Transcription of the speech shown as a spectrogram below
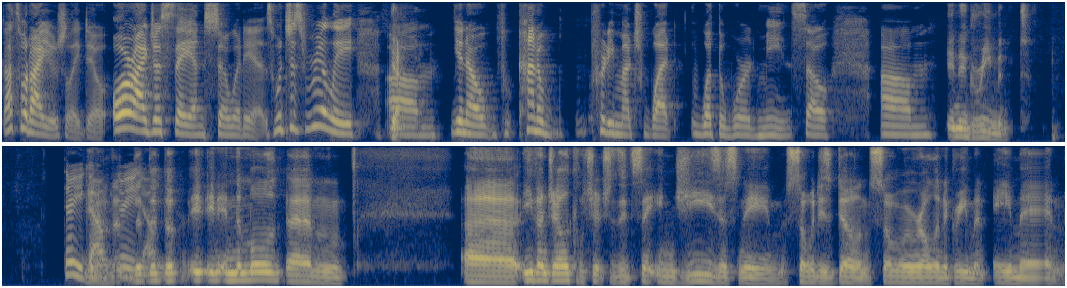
That's what I usually do. Or I just say, and so it is, which is really, yeah. um, you know, kind of pretty much what, what the word means. So, um, in agreement. There you go. You know, the, there you the, go. The, in, in, the more, um, uh, evangelical churches they'd say in jesus name so it is done so we're all in agreement amen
